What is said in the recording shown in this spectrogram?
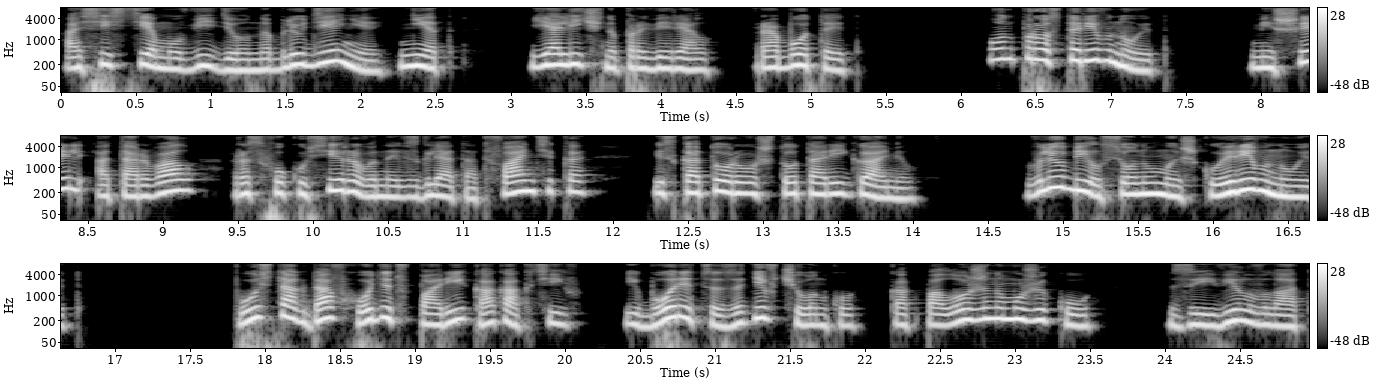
«А систему видеонаблюдения нет. Я лично проверял. Работает». «Он просто ревнует». Мишель оторвал расфокусированный взгляд от фантика, из которого что-то оригамил. Влюбился он в мышку и ревнует. Пусть тогда входит в пари как актив и борется за девчонку, как положено мужику, заявил Влад.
